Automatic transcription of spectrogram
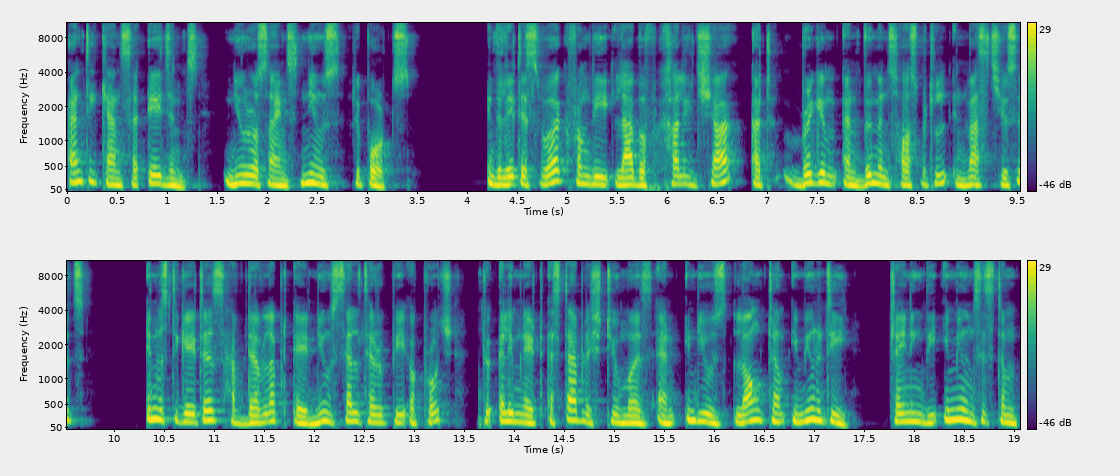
anti cancer agents, Neuroscience News reports. In the latest work from the lab of Khalid Shah at Brigham and Women's Hospital in Massachusetts, investigators have developed a new cell therapy approach to eliminate established tumors and induce long term immunity, training the immune system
